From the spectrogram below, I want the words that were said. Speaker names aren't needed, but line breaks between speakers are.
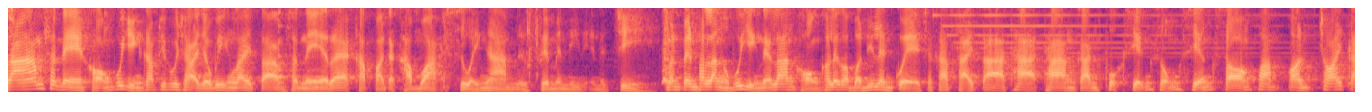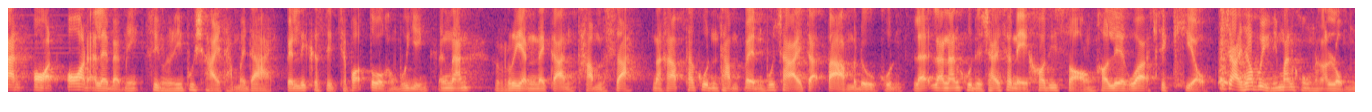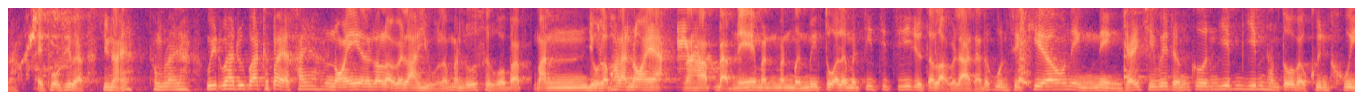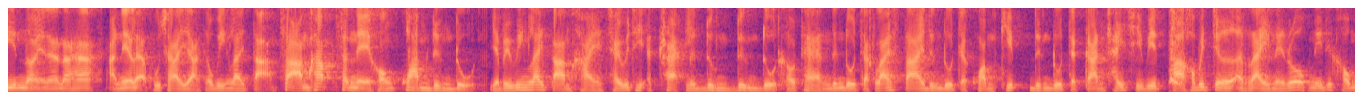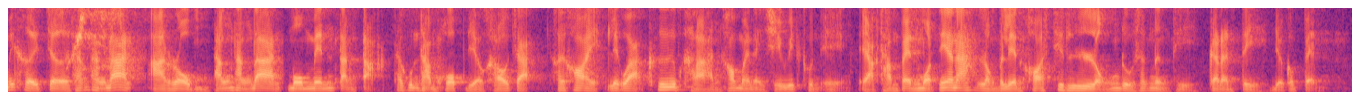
สามเสน่ห์ของผู้หญิงครับที่ผู้ชายจะวิ่งไล่ตามเสน่ห์แรกครับมาจากคำว่าสวยงามหรือ feminine energy มันเป็นพลังของผู้หญิงในร่างของเขาเรียกว่า body language ครับสายตาท่าทางการพวกเสียงสงเสียงสองความอ่อนช้อยการออดอ้อนอะไรแบบนี้ สิ่งเหล่านี้ผู้ชายทำไม่ได้ เป็นลิขสิทธิ์เฉพาะตัวของผู้หญิง ดังนั้น เรียนในการทำซะนะครับ ถ้าคุณทำเป็นผู้ชายจะตามมาดูคุณ และดังนั้นคุณจะใช้เสน่ห์ข้อที่สองเขาเรียกว่า secure ผู้ชายชอบผู้หญิงที่มั่นคงทางอารมณ์นะไอ้พวกที่แบบอยู่ไหนทำอะไรนะวิดแวดวิดแวดเธอไปกับใครอะน้อยตลอดเวลาอยู่แล้วมันรู้สึกว่าแบบมันอยู่แล้วพารานอยอะนะครับแบบนี้มันมันเหมือนมีตัวอะไรมันจี้จี้จี้อยู่ตลอดเวลาแต่ถ้าคุณ secure นิ่งนิ่งใช้ชีวิตของคุณยิ้มยิ้มทำตัวแบบควีนควีนหน่อยนะนะฮะอันนี้แหละผู้ชายอยากจะวิ่งไล่ตามสามครับเสน่ห์ของความดึงดูด อย่าไปวิ่งไล่ตามใคร ใช้วิธี attract หรือดึงดึงดูดเขาาแทน ดึงดูดจากไลฟ์สไตล์ดึงดูดจากความคิด ดึงดูดจากการใช้ชีวิต พาเขาไปเจออะไรในโลกนี้ที่เขาไม่เคยเจอทั้งทางด้านอารมณ์ ทั้งทางด้านโมเมนต์ต่าง ๆ ถ้าคุณทำครบเดี๋ยวเขาจะค่อยๆ เรียกว่าคืบคลานเข้ามาในชีวิตคุณเอง อยากทำเป็นหมดเนี่ยนะลองไปเรียนคอร์สที่หลงดูสักหนึ่งทีการันตีเดี๋ยวก็เป็น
